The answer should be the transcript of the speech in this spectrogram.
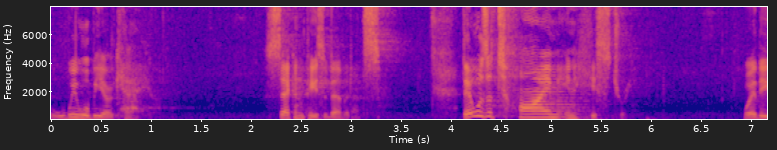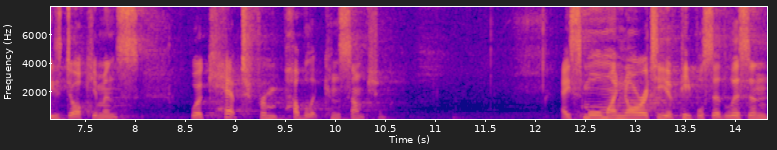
we will be okay. Second piece of evidence there was a time in history where these documents were kept from public consumption. A small minority of people said, Listen,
